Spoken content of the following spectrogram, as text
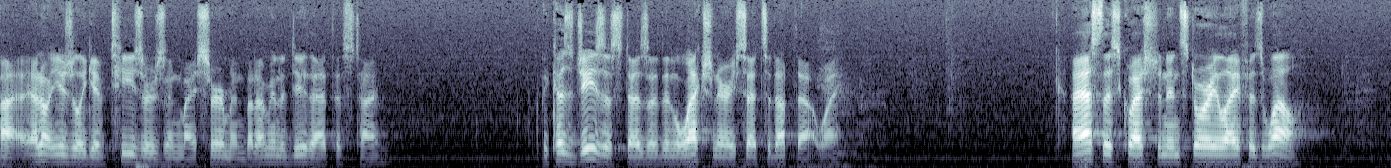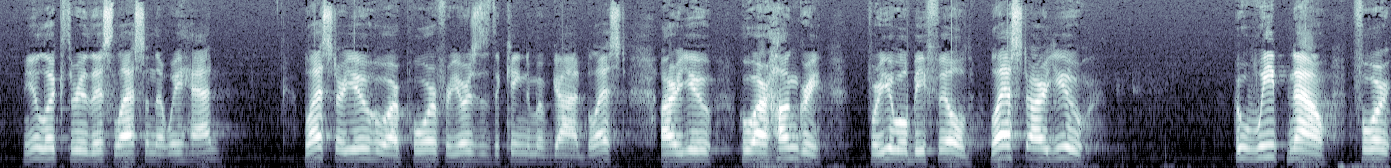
uh, I don't usually give teasers in my sermon, but I'm going to do that this time. Because Jesus does it, and the lectionary sets it up that way. I asked this question in Story Life as well. When you look through this lesson that we had, Blessed are you who are poor, for yours is the kingdom of God. Blessed are you who are hungry, for you will be filled. Blessed are you who weep now, for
